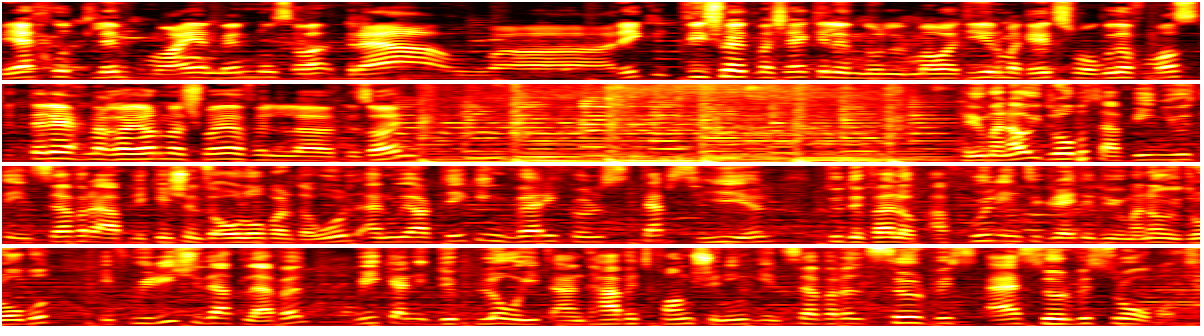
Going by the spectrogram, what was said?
بياخد ليمب معين منه سواء دراع أو آه، في شوية مشاكل إنه المواتير ما كانتش موجودة في مصر. بالتالي إحنا غيرنا شوية في الديزاين Humanoid robots have been used in several applications all over the world, and we are taking very first steps here to develop a full integrated humanoid robot. If we reach that level, we can deploy it and have it functioning in several service as service robots.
